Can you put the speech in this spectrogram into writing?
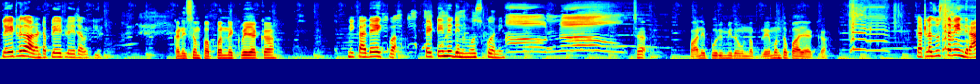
ప్లేట్లు కావాలంట ప్లేట్లు ఏదో ఒకటి. కనీసం పప్పన్న ఎక్కువయ్యాక నీకు అదే ఎక్కువ. పెట్టింది దీన్ని మూసుకొని. చ పానీపూరి మీద ఉన్న ప్రేమంతా పాయాక గట్లా చూస్తావేందిరా?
